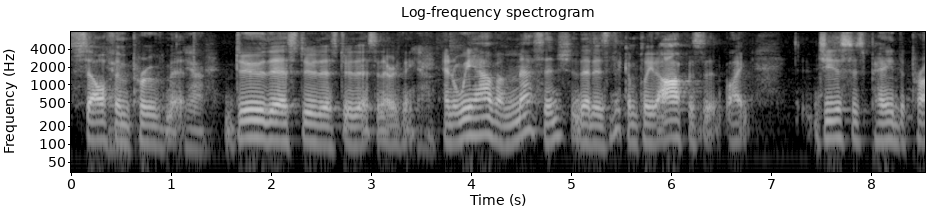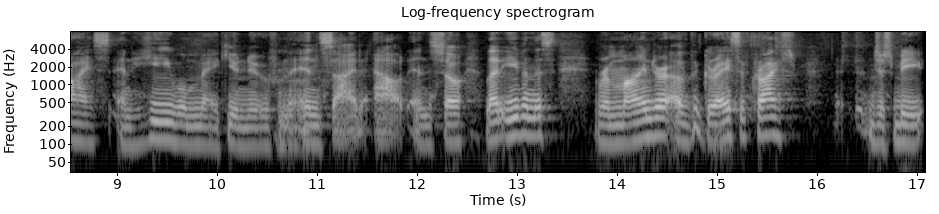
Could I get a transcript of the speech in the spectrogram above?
self-improvement yeah. Yeah. do this do this do this and everything yeah. and we have a message that is the complete opposite like jesus has paid the price and he will make you new from mm-hmm. the inside out and so let even this reminder of the grace of christ just be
